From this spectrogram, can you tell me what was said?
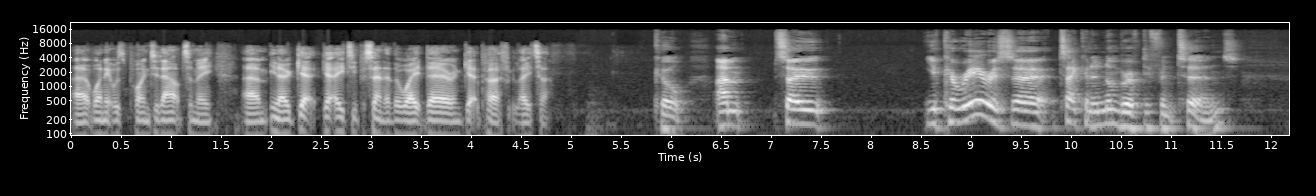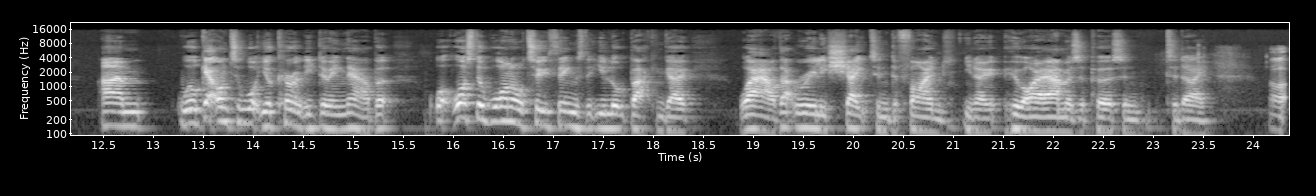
Uh, when it was pointed out to me, um, you know, get get eighty percent of the weight there and get perfect later. Cool. Um, so your career has uh, taken a number of different turns. Um, we'll get on to what you're currently doing now, but what, what's the one or two things that you look back and go, wow, that really shaped and defined, you know, who I am as a person today? Well,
